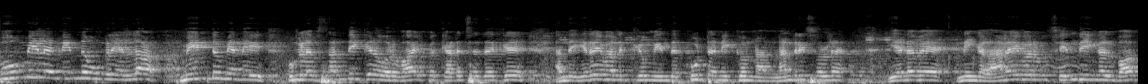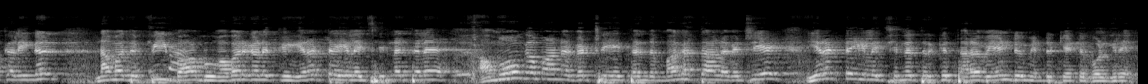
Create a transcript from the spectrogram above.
பூமியில நின்று உங்களை எல்லாம் மீண்டும் என்னை உங்களை சந்திக்கிற ஒரு வாய்ப்பு கிடைச்சதுக்கு அந்த இறைவனுக்கும் இந்த கூட்டணிக்கும் நான் நன்றி சொல்றேன். எனவே நீங்கள் அனைவரும் சிந்திங்கள் வாக்களிங்கள் நமது பி. பாபு அவர்களுக்கு இரட்டை இலை சின்னத்தில் அமோகமான வெற்றியை தந்த மகத்தான வெற்றியை இரட்டை இலை சின்னத்திற்கு தர வேண்டும் என்று கேட்டுக்கொள்கிறேன்.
